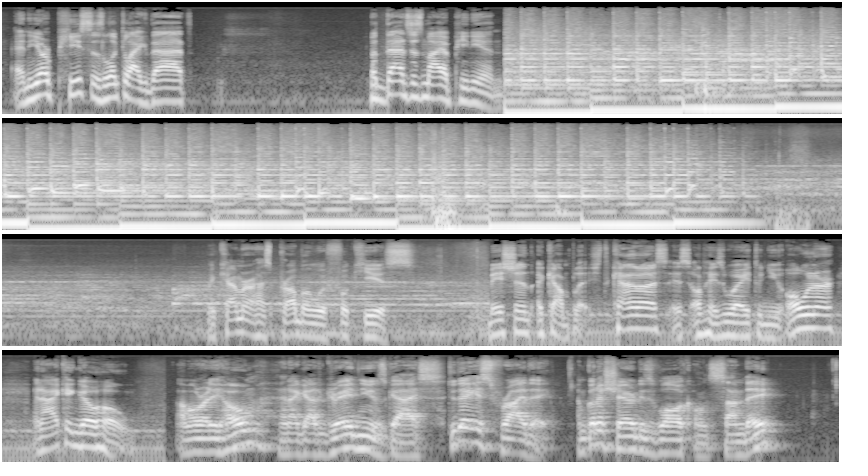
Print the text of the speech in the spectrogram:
and your pieces look like that, but that's just my opinion. Camera has problem with focus. Mission accomplished. Canvas is on his way to new owner and I can go home. I'm already home and I got great news guys. Today is Friday. I'm gonna share this vlog on Sunday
